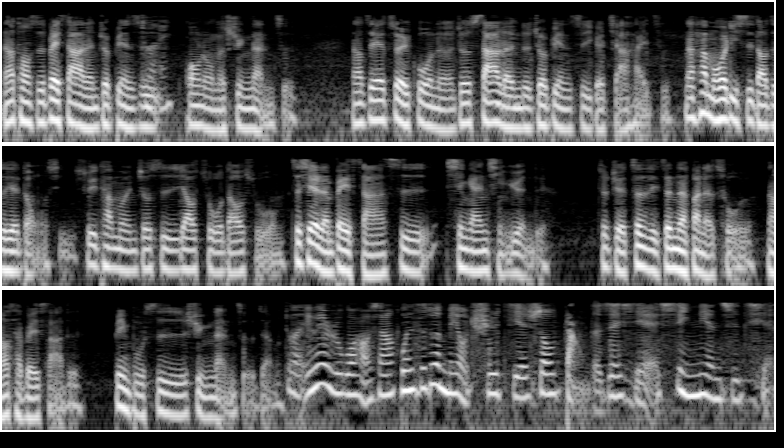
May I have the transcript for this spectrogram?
然后同时被杀的人就变成是光荣的殉难者，然后这些罪过呢，就是杀人的就变成是一个加害者，那他们会意识到这些东西，所以他们就是要做到说，这些人被杀是心甘情愿的，就觉得自己真的犯了错了，然后才被杀的。并不是殉难者这样。对，因为如果好像温斯顿没有去接收党的这些信念之前，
